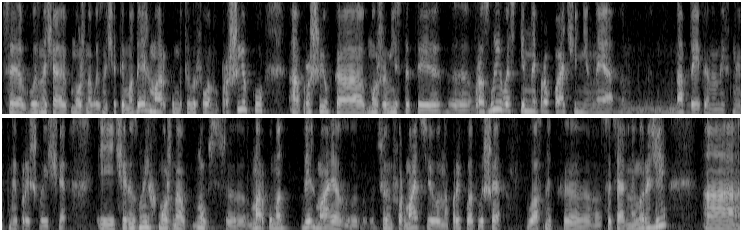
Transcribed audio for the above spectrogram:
це визначає, можна визначити модель, марку телефону, прошивку. А прошивка може містити е, вразливості не пропачені, не апдейти на них не, не прийшли ще. І через них можна ну е, марку модель має цю інформацію, наприклад, лише власник соціальної мережі. А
